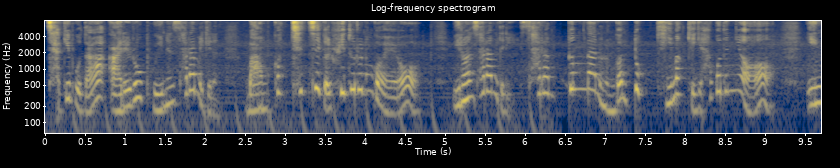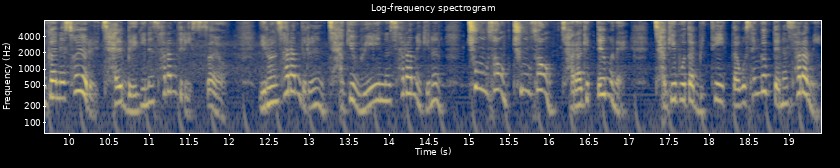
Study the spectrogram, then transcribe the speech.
자기보다 아래로 보이는 사람에게는 마음껏 채찍을 휘두르는 거예요. 이런 사람들이 사람 끝 나누는 건또 기막히게 하거든요. 인간의 서열을 잘 매기는 사람들이 있어요. 이런 사람들은 자기 위에 있는 사람에게는 충성, 충성 잘하기 때문에 자기보다 밑에 있다고 생각되는 사람이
